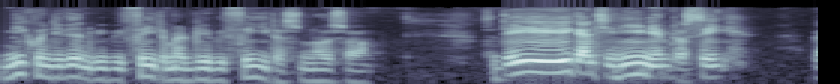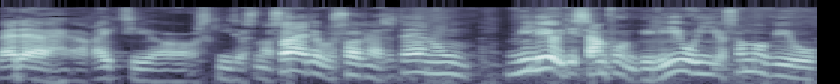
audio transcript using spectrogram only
mikroindividerne bliver befriet, og man bliver befriet og sådan noget så. Så det er ikke altid lige nemt at se, hvad der er rigtigt og skidt og sådan. Og så er det jo sådan, altså der er nogle, vi lever i det samfund, vi lever i, og så må vi jo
